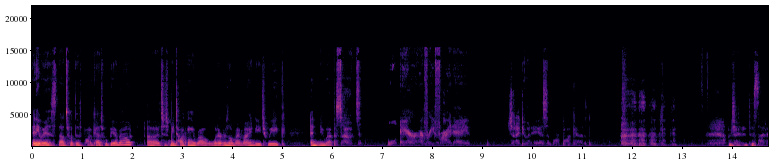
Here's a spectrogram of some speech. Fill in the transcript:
Anyways, that's what this podcast will be about. Uh, just me talking about whatever's on my mind each week, and new episodes will air every Friday. Should I do an ASMR podcast? I'm trying to decide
